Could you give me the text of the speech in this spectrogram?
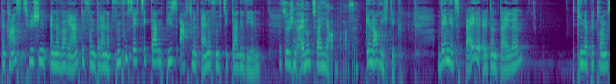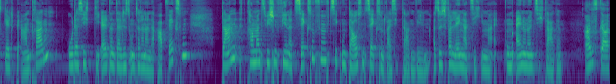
dann kann sie zwischen einer Variante von 365 Tagen bis 851 Tage wählen. Also zwischen ein und zwei Jahren quasi. Genau richtig. Wenn jetzt beide Elternteile Kinderbetreuungsgeld beantragen oder sich die Elternteile das untereinander abwechseln, dann kann man zwischen 456 und 1036 Tagen wählen. Also es verlängert sich immer um 91 Tage. Alles klar.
